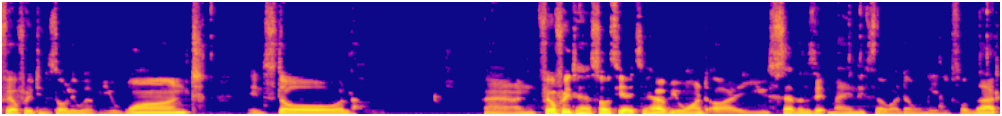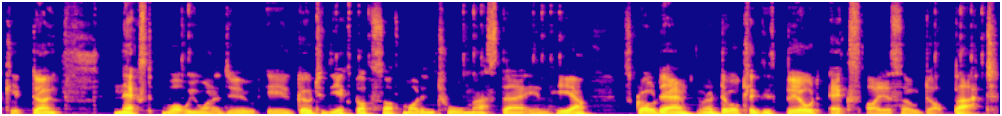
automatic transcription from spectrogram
feel free to install it wherever you want. Install. And feel free to associate it however you want. I use 7-zip mainly, so I don't need it for that. Click done. Next, what we want to do is go to the Xbox Soft Modding Tool Master in here. Scroll down, you want to double click this build xiso.bat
